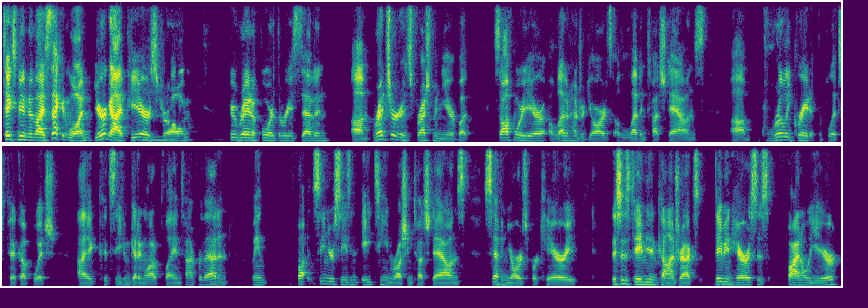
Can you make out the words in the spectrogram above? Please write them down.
takes me into my second one. Your guy, Pierre Strong, who ran a 437. Um, redshirt his freshman year, but sophomore year, 1,100 yards, 11 touchdowns. Um, really great at the blitz pickup, which I could see him getting a lot of playing time for that. And I mean, senior season, 18 rushing touchdowns, seven yards per carry. This is Damien contracts, Damien Harris's final year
